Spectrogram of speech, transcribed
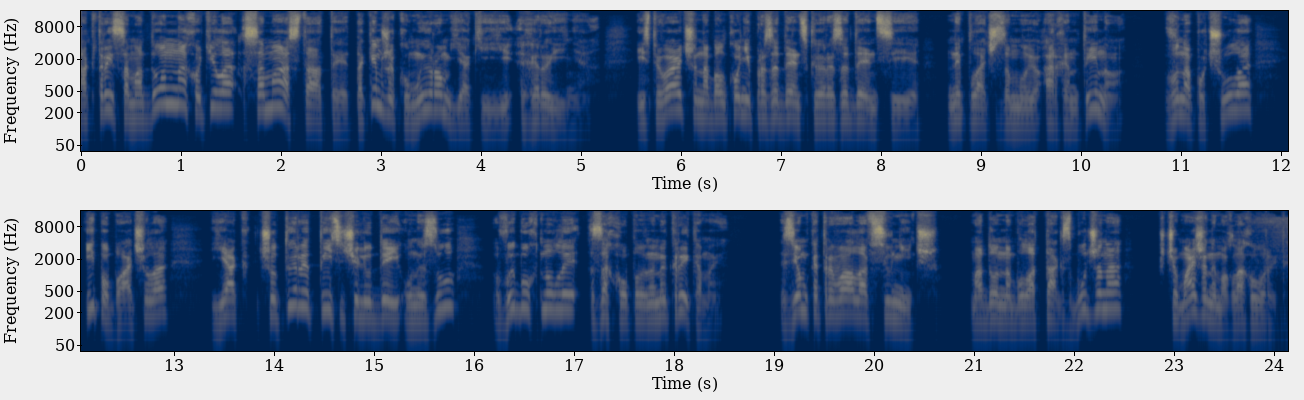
Актриса Мадонна хотіла сама стати таким же кумиром, як її героїня. І співаючи на балконі президентської резиденції Не плач за мною Аргентино, вона почула і побачила, як чотири тисячі людей унизу вибухнули захопленими криками. Зйомка тривала всю ніч. Мадонна була так збуджена, що майже не могла говорити.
